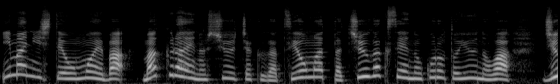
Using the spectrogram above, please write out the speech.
今にして思えば枕への執着が強まった中学生の頃というのは11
